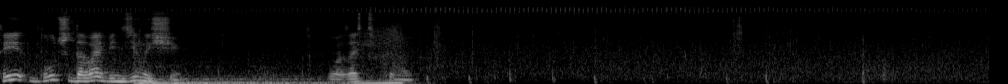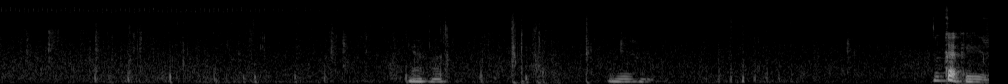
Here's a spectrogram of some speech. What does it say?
Ты лучше давай бензин ищи. Глаза стеклянные. Ага. Вижу. Как вижу?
